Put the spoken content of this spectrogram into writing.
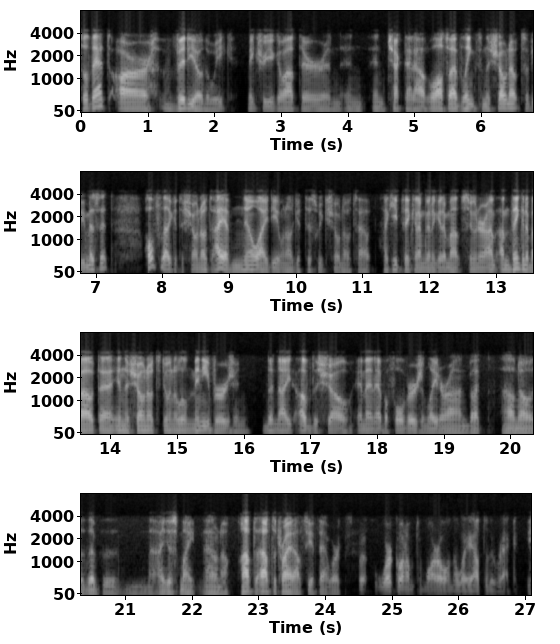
So that's our video of the week. Make sure you go out there and, and, and check that out. We'll also have links in the show notes if you miss it. Hopefully, I'll get the show notes. I have no idea when I'll get this week's show notes out. I keep thinking I'm going to get them out sooner. I'm, I'm thinking about uh, in the show notes doing a little mini version the night of the show and then have a full version later on. But I don't know. The, the I just might. I don't know. I'll have, to, I'll have to try it out, see if that works. Work on them tomorrow on the way out to the wreck.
